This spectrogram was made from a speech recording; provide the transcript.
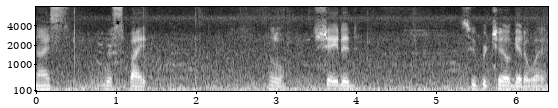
Nice respite. Little shaded, super chill getaway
